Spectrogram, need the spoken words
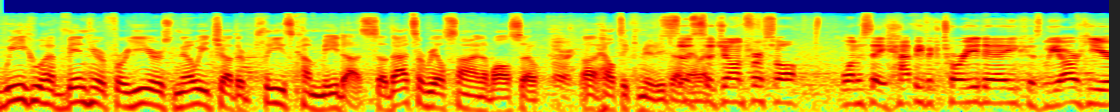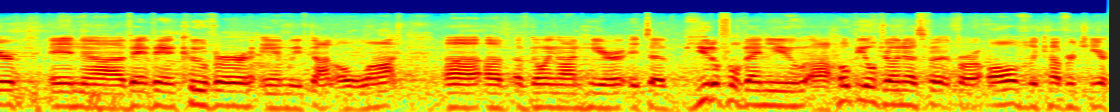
we who have been here for years know each other, please come meet us. So that's a real sign of also right. a healthy community so, dynamic. So John, first of all, I want to say happy Victoria Day, because we are here in uh, Vancouver, and we've got a lot uh, of, of going on here. It's a beautiful venue. Uh, hope you'll join us for, for all of the coverage here.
